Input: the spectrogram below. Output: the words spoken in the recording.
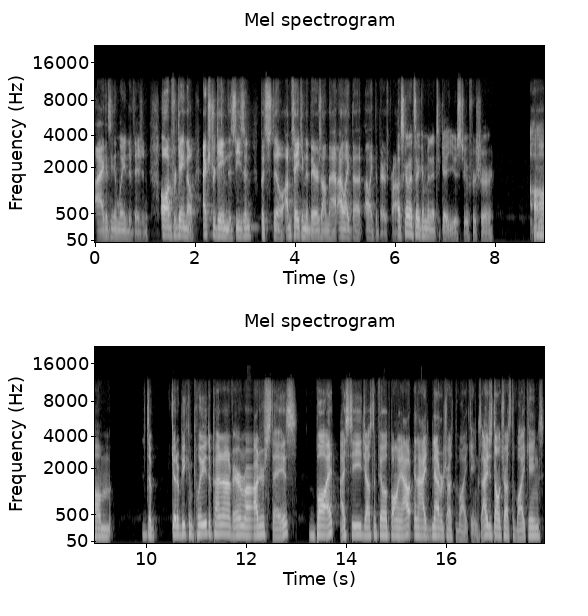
I can see them winning the division. Oh, I'm forgetting though, extra game this season, but still, I'm taking the Bears on that. I like that. I like the Bears prop. That's gonna take a minute to get used to for sure. Um, the gonna be completely dependent on if Aaron Rodgers stays. But I see Justin Fields balling out, and I never trust the Vikings. I just don't trust the Vikings.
